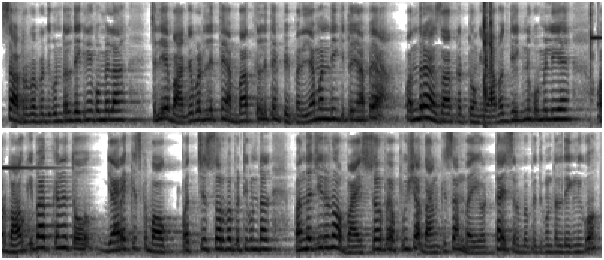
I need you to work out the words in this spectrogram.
साठ रुपये प्रति क्विंटल देखने को मिला। चलिए अब आगे बढ़ लेते हैं, अब बात कर लेते हैं पिपरिया मंडी की तो यहाँ पे पंद्रह हज़ार कट्टों की आवक देखने को मिली है। और भाव की बात करें तो ग्यारह इक्कीस का भाव पच्चीस सौ रुपये प्रति क्विंटल, पंद्रह ज़ीरो नौ बाईस सौ रुपये पूछा धान किसान भाई अट्ठाईस रुपये प्रति क्विंटल देखने को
